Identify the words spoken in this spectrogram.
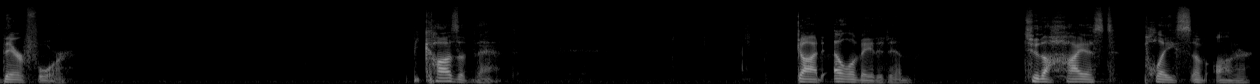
Therefore, because of that, God elevated him to the highest place of honor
